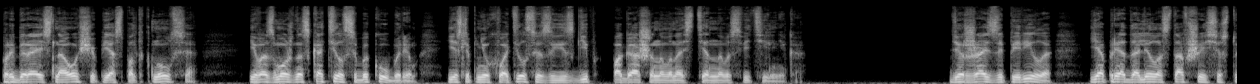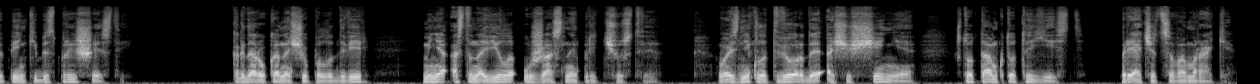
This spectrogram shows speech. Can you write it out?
Пробираясь на ощупь, я споткнулся и, возможно, скатился бы кубарем, если б не ухватился за изгиб погашенного настенного светильника. Держась за перила, я преодолел оставшиеся ступеньки без происшествий. Когда рука нащупала дверь, меня остановило ужасное предчувствие. Возникло твердое ощущение, что там кто-то есть, прячется во мраке.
